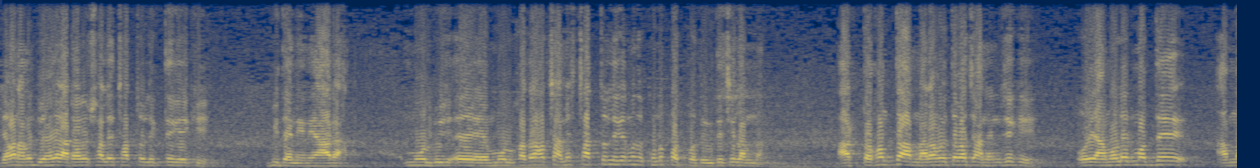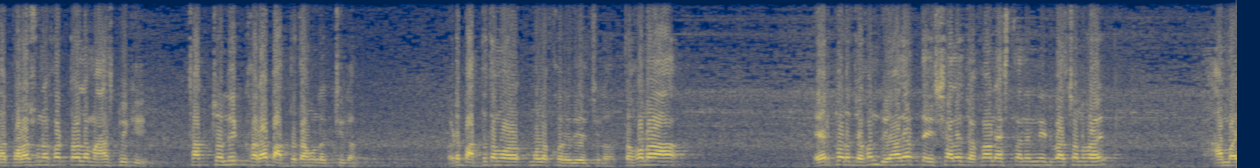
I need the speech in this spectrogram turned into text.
যেমন আমি দুই হাজার আঠারো সালে ছাত্রলীগ থেকে কি বিদায় নিয়ে আর মূল মূল কথা হচ্ছে আমি ছাত্রলীগের মধ্যে কোনো পদ প্রতিযোগিতা ছিলাম না। আর তখন তো আপনারা হয়তো বা জানেন যে কি, ওই আমলের মধ্যে আপনার পড়াশোনা করতে হলে মাস কি, ছাত্রলীগ করা বাধ্যতামূলক ছিল। ওটা বাধ্যতামূলক করে দিয়েছিল। তখন এরপরে যখন দুই হাজার তেইশ সালে যখন স্থানীয় নির্বাচন হয় আমার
